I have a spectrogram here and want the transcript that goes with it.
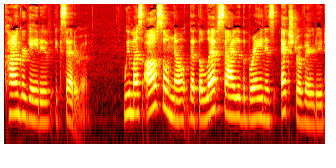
congregative, etc. We must also note that the left side of the brain is extroverted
